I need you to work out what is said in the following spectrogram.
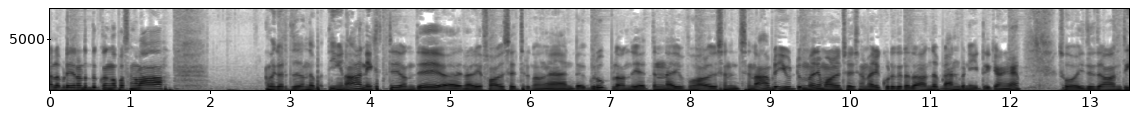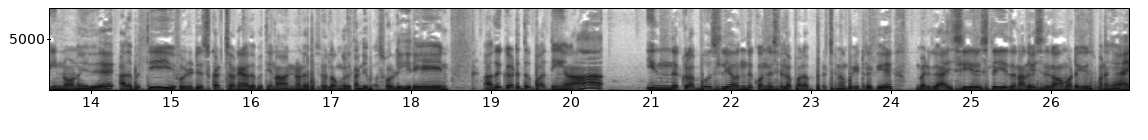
நல்லபடியாக நடந்துக்கோங்க பசங்களா. அதுக்கடுத்து வந்து பார்த்தீங்கன்னா நெக்ஸ்ட்டு வந்து நிறைய ஃபாலோவர்ஸ் வச்சுருக்காங்க அண்டு குரூப்பில் வந்து எத்தனை நிறைய ஃபாலோவர்ஸ் இருந்துச்சுன்னா அப்படியே யூடியூப் மாதிரி மானிட்டரைசேஷன் மாதிரி கொடுக்குறதா வந்து பிளான் பண்ணிகிட்டு இருக்காங்க. ஸோ இதுதான் வந்து இன்னொன்று இது. அதை பற்றி ஃபுல் டீட்டெயில்ஸ் கிடச்சோடனே அதை பற்றி நான் இன்னொன்று எபிசோடில் உங்களுக்கு கண்டிப்பாக சொல்கிறேன். அதுக்கடுத்து பார்த்தீங்கன்னா இந்த க்ளப் ஹவுஸ்லேயே வந்து கொஞ்சம் சில பல பிரச்சனை போயிட்டுருக்கு. பட் காய் சீரியஸ்லி இதை நல்ல விஷயத்துக்காக மட்டும் யூஸ் பண்ணுங்கள்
